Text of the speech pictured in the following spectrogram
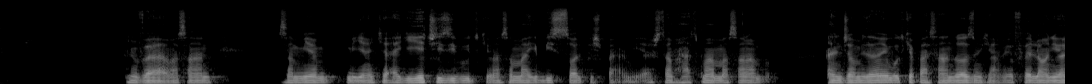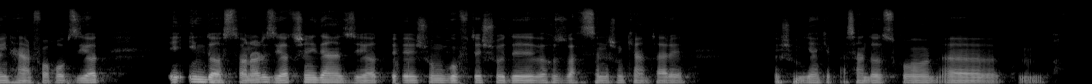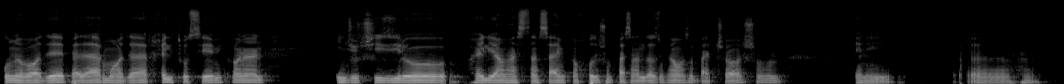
و مثلا مثلا میگن که اگه یه چیزی بود که مثلا من اگه 20 سال پیش برمیگشتم حتما مثلا انجام می‌دادم این بود که پس انداز می‌کنم یا فلان یا این حرفا. خب زیاد این داستان ها رو زیاد شنیدن زیاد بهشون گفته شده و خصوص وقتی سنشون کمتره بهشون میگن که پس انداز کن خانواده پدر مادر خیلی توصیه می‌کنن. اینجور چیزی رو خیلی هم هستن سعی می‌کنن خودشون پس انداز می‌کنن واسه بچه هاشون یعنی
